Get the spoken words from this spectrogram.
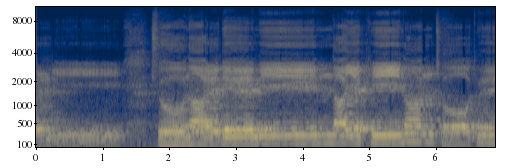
살리 주 날개 밑 나의 피난처 되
